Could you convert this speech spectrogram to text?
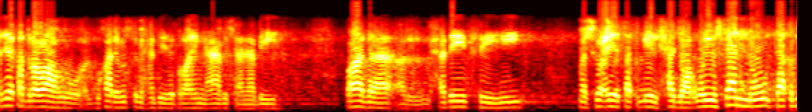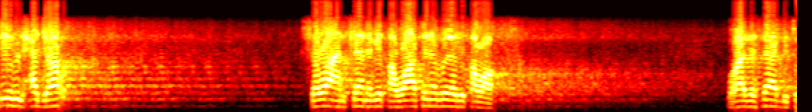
حديث قد رواه البخاري ومسلم حديث إبراهيم عابس عن أبيه. وهذا الحديث فيه مشروعية تقبيل الحجر ويسن تقبيل الحجر سواء كان بطواف أو بغير طواف. وهذا ثابت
